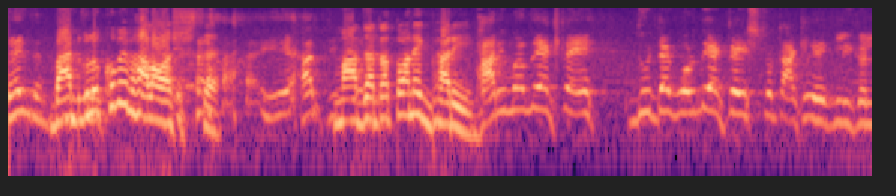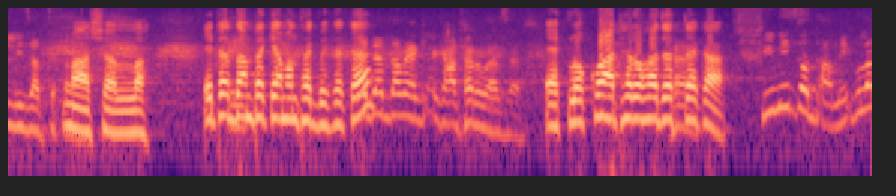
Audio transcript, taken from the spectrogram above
দেখছেন বাটগুলো খুবই ভালো আসছে। মাজাটা তো অনেক ভারী। ভারী মাঝে একটা দুইটা করে দিয়ে একটা টাকলে এগলি করলি যাতে পারে। এটার দামটা কেমন থাকবে কাকা? এটার দাম এক লাখ আঠারো হাজার। এক লক্ষ আঠারো হাজার টাকা। সীমিত দাম। এগুলা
